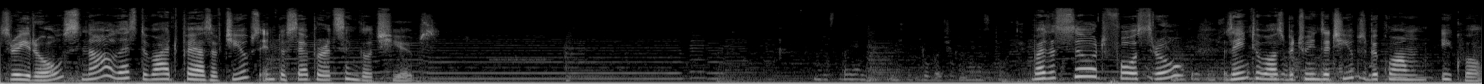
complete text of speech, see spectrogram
three rows, now let's divide pairs of tubes into separate single tubes. By the third, fourth row, the intervals between the tubes become equal.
